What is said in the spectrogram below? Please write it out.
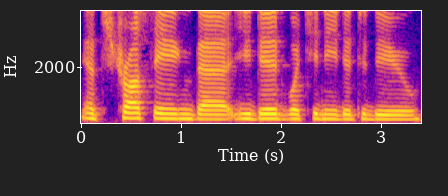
It's trusting that you did what you needed to do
